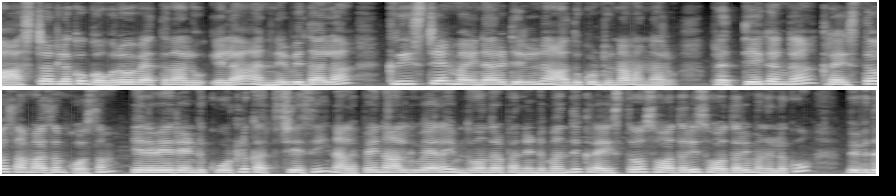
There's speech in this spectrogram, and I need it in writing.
పాస్టర్లకు గౌరవ వేతనాలు ఇలా అన్ని విధాల క్రిస్టియన్ మైనారిటీలను ఆదుకుంటున్నామన్నారు. ప్రత్యేకంగా క్రైస్తవ సమాజం కోసం ఇరవై రెండు కోట్లు ఖర్చు చేసి నలభై నాలుగు వేల ఎనిమిది వందల పన్నెండు మంది క్రైస్తవ సోదరి సోదరిమణులకు వివిధ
